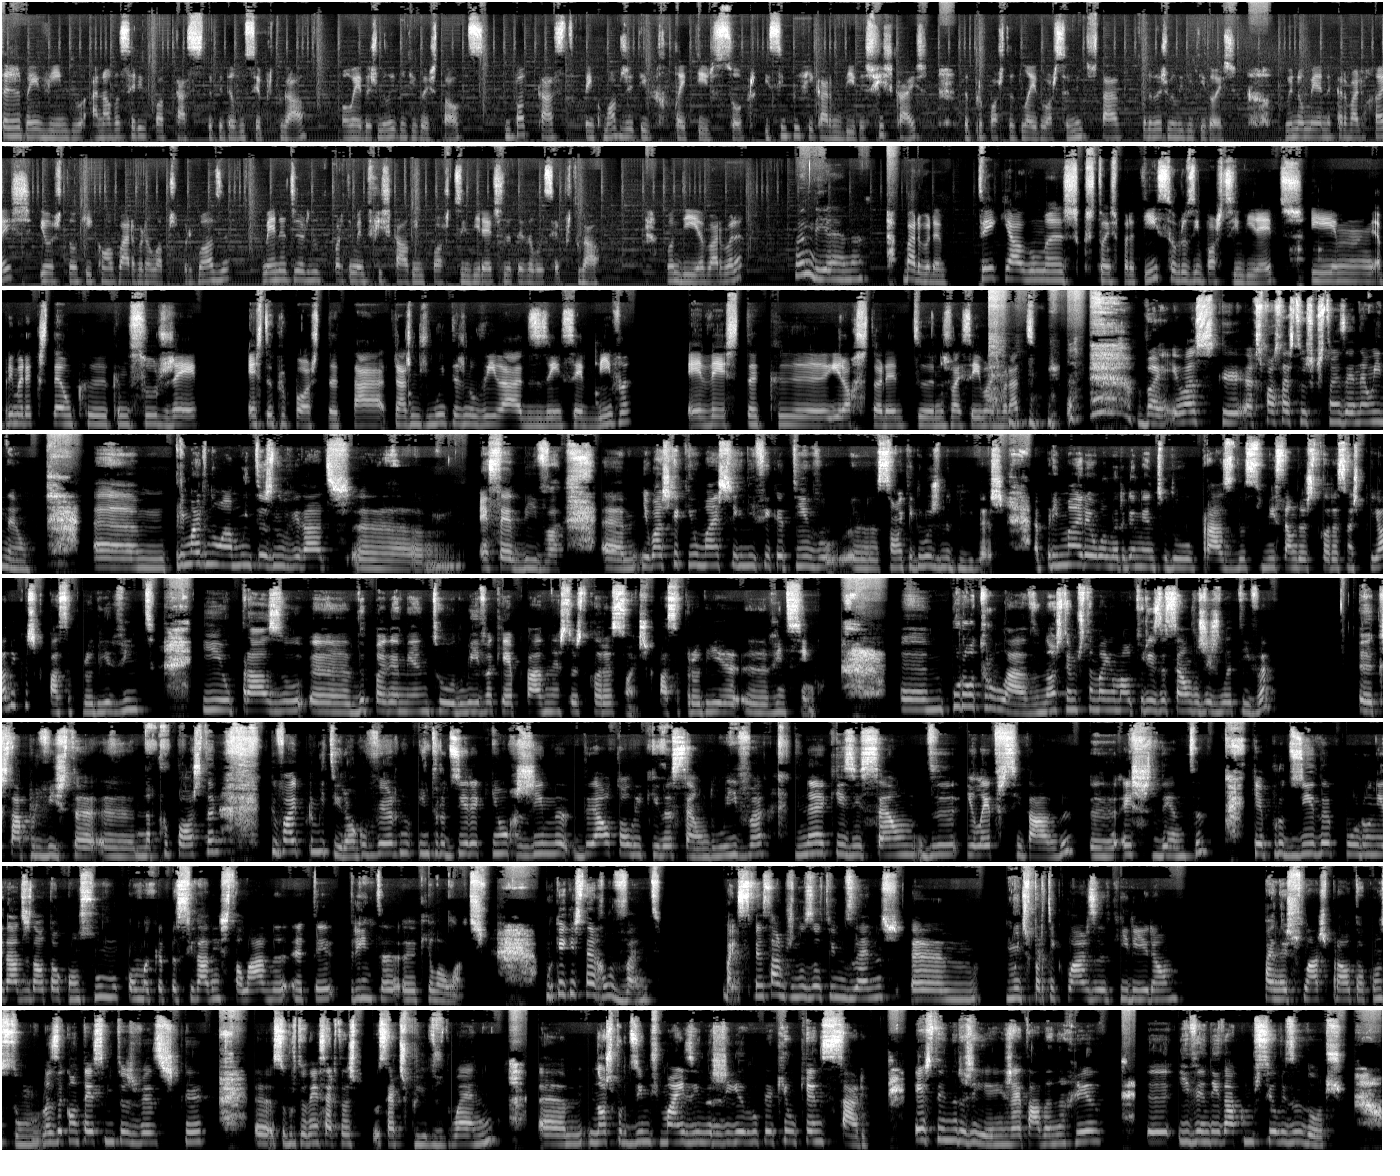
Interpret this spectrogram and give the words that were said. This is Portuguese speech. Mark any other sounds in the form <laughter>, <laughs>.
Seja bem-vindo à nova série de podcasts da PwC Portugal, ou é 2022 Talks, um podcast que tem como objetivo refletir sobre e simplificar medidas fiscais da proposta de lei do Orçamento do Estado para 2022. O meu nome é Ana Carvalho Reis e eu estou aqui com a Bárbara Lopes Barbosa, Manager do Departamento Fiscal de Impostos Indiretos da PwC Portugal. Bom dia, Bárbara. Bom dia, Ana. Bárbara, tenho aqui algumas questões para ti sobre os impostos indiretos e hum, a primeira questão que, que me surge é esta proposta tá, traz-nos muitas novidades em sede de IVA. É desta que ir ao restaurante nos vai sair mais barato? <laughs> Bem, eu acho que a resposta às tuas questões é não e não. Um, primeiro, não há muitas novidades em sede de IVA. Um, eu acho que aqui o mais significativo uh, são aqui duas medidas. A primeira é o alargamento do prazo da submissão das declarações periódicas, que passa para o dia 20, e o prazo uh, de pagamento do IVA que é apurado nestas declarações, que passa para o dia 25. Um, por outro lado, nós temos também uma autorização legislativa que está prevista uh, na proposta, que vai permitir ao Governo introduzir aqui um regime de autoliquidação do IVA na aquisição de eletricidade uh, excedente, que é produzida por unidades de autoconsumo com uma capacidade instalada até 30 uh, kW. Por que é que isto é relevante? Bem, se pensarmos nos últimos anos, ehm, muitos particulares adquiriram painéis solares para autoconsumo, mas acontece muitas vezes que, uh, sobretudo em certas, certos períodos do ano, ehm, nós produzimos mais energia do que aquilo que é necessário. Esta energia é injetada na rede uh, e vendida a comercializadores.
